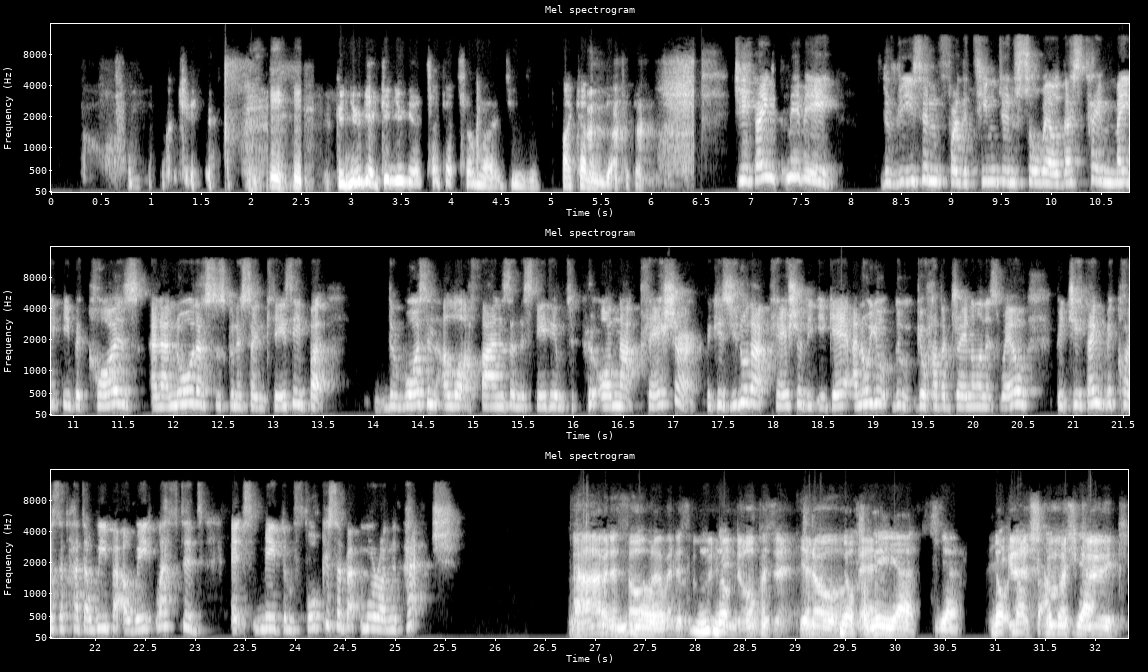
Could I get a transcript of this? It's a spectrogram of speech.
can you get can you get tickets?" I'm like, Jesus. I can't even get a ticket. Do you think maybe the reason for the team doing so well this time might be because, and I know this is going to sound crazy, but there wasn't a lot of fans in the stadium to put on that pressure because you know that pressure that you get. I know you'll, you'll have adrenaline as well, but do you think because they've had a wee bit of weight lifted, it's made them focus a bit more on the pitch? Nah, I uh, would have thought. No, I would have thought it no, the opposite. You know, no, for me, yeah, yeah. No, get a Scottish crowd, yeah. get a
